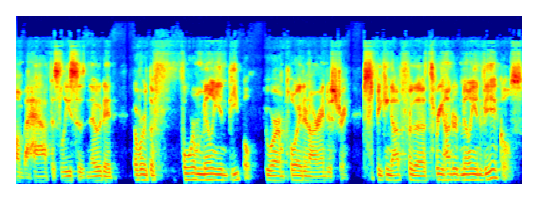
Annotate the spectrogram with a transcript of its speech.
on behalf, as Lisa noted, over the 4 million people who are employed in our industry, speaking up for the 300 million vehicles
